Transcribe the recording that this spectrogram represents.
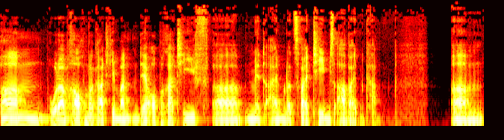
Ähm, oder brauchen wir gerade jemanden, der operativ äh, mit ein oder zwei Teams arbeiten kann? Ähm,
